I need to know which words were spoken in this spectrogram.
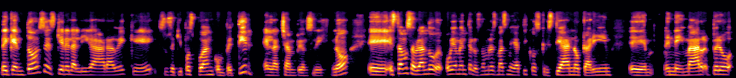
de que entonces quiere la Liga Árabe que sus equipos puedan competir en la Champions League, ¿no? Eh, estamos hablando, obviamente, los nombres más mediáticos, Cristiano, Karim, Neymar, pero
